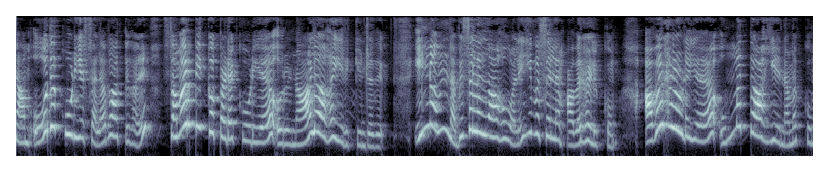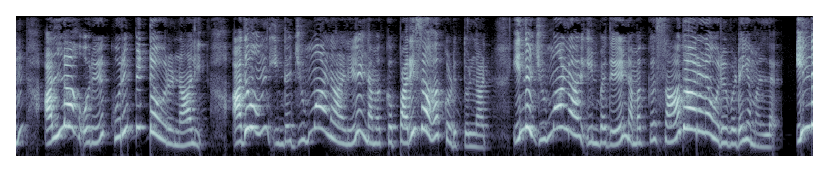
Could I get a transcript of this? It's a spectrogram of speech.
நாம் ஓதக்கூடிய செலவாத்துகள் சமர்ப்பிக்கப்படக்கூடிய ஒரு நாளாக இருக்கின்றது. இன்னும் நபிசல்லாஹூ அலஹி வசல்லம் அவர்களுக்கும் அவர்களுடைய உம்மத்தாகிய நமக்கும் அல்லாஹ் ஒரு குறிப்பிட்ட ஒரு நாளில் அதுவும் இந்த ஜும்மா நாளில் நமக்கு பரிசாக கொடுத்துள்ளான். இந்த ஜும்மா நாள் என்பது நமக்கு சாதாரண ஒரு விடயம் அல்ல. இந்த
